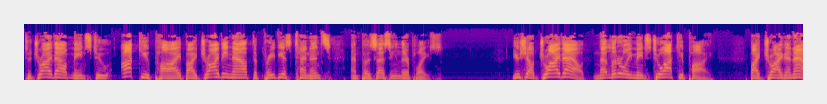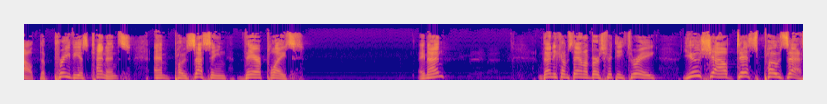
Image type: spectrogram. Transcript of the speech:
To drive out means to occupy by driving out the previous tenants and possessing their place. You shall drive out, and that literally means to occupy by driving out the previous tenants and possessing their place. Amen? Amen? Then he comes down on verse 53 You shall dispossess.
